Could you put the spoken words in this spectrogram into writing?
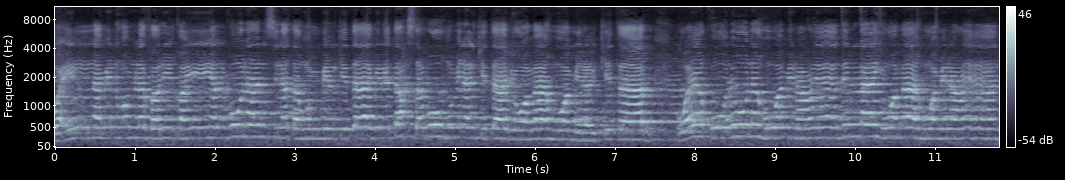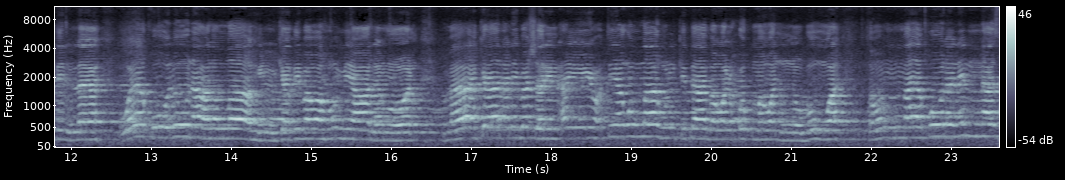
وإن منهم لفريقا يلبون ألسنتهم بالكتاب لتحسبوه من الكتاب وما هو من الكتاب ويقولون هو من عند الله وما هو من عند الله ويقولون على الله الكذب وهم يعلمون ما كان لبشر أن يؤتيه الله الكتاب والحكم والنبوة. ثم يقول للناس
